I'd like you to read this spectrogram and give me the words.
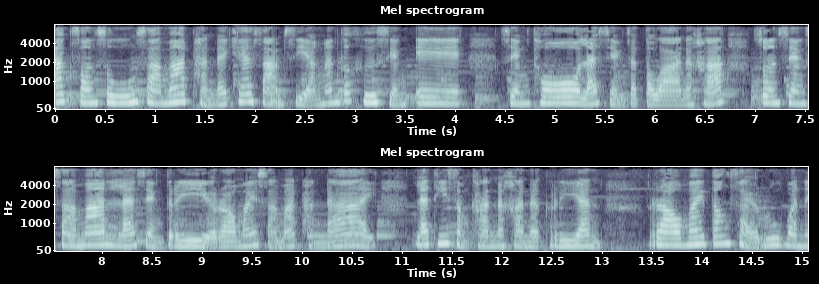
อักษรสูงสามารถผันได้แค่ 3 เสียงนั่นก็คือเสียงเอก เสียงโท และเสียงจัตวานะคะ ส่วนเสียงสามัญและเสียงตรีเราไม่สามารถผันได้ และที่สำคัญนะคะนักเรียน เราไม่ต้องใส่รูปวรรณ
